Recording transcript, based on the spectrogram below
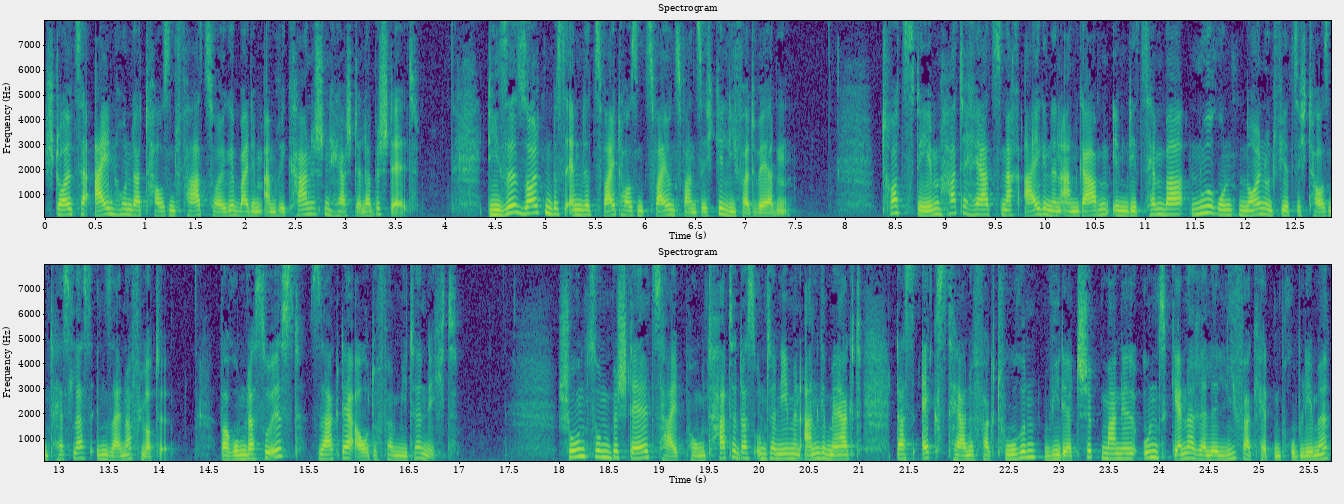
stolze 100.000 Fahrzeuge bei dem amerikanischen Hersteller bestellt. Diese sollten bis Ende 2022 geliefert werden. Trotzdem hatte Herz nach eigenen Angaben im Dezember nur rund 49.000 Teslas in seiner Flotte. Warum das so ist, sagt der Autovermieter nicht. Schon zum Bestellzeitpunkt hatte das Unternehmen angemerkt, dass externe Faktoren wie der Chipmangel und generelle Lieferkettenprobleme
